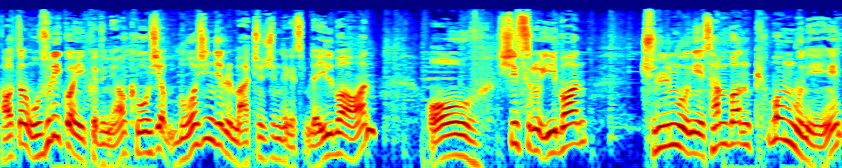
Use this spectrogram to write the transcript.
어떤 옷을 입고 있거든요. 그 옷이 무엇인지를 맞춰주시면 되겠습니다. 1번, 오우, 시스루. 2번, 줄무늬. 3번, 표범무늬.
